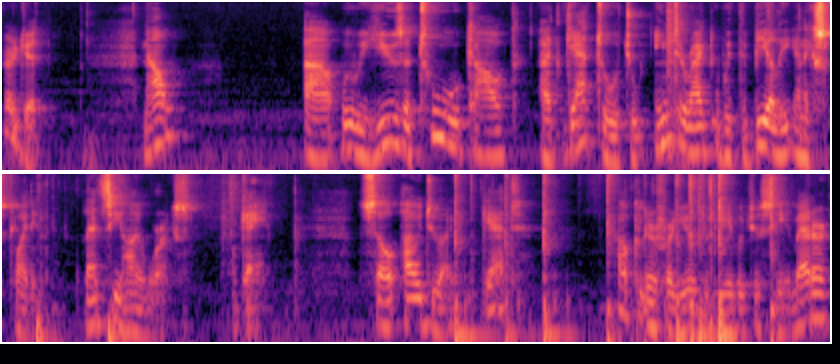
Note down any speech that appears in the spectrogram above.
Very good. Now, uh, we will use a tool called a get tool to interact with the BLE and exploit it. Let's see how it works. Okay, so I'll do I get. I'll clear for you to be able to see it better.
